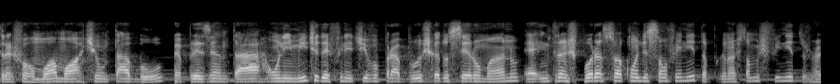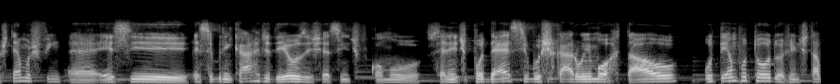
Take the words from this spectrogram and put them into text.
transformou a morte em um tabu, representar um limite definitivo para a busca do ser humano é, em transpor a sua condição finita, porque nós somos finitos, nós temos fim. É, esse, esse brincar de deuses, assim, tipo, como se a gente pudesse buscar o imortal o tempo todo. A gente tá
